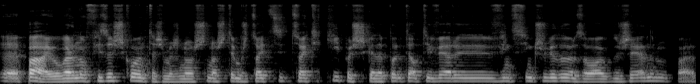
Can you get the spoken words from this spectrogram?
eh, pá, eu agora não fiz as contas, mas nós, nós temos 18, 18 equipas, se cada plantel tiver eh, 25 jogadores ou algo do género, pá,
